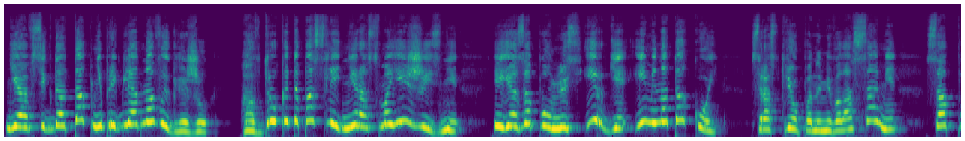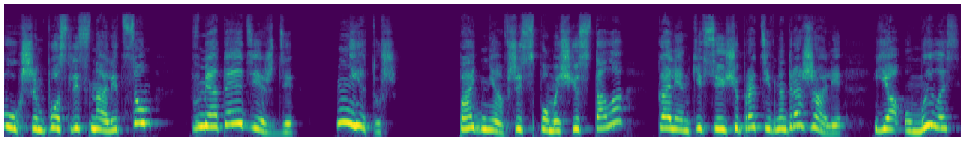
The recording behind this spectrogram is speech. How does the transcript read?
я всегда так неприглядно выгляжу – а вдруг это последний раз в моей жизни, и я запомнюсь Ирге именно такой, с растрепанными волосами, с опухшим после сна лицом, в мятой одежде? Нет уж. Поднявшись с помощью стола, коленки все еще противно дрожали, я умылась,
